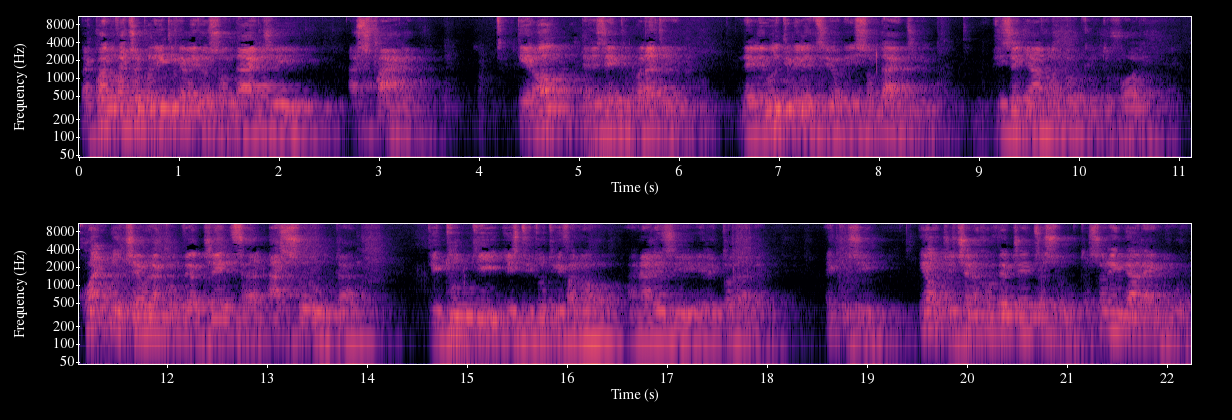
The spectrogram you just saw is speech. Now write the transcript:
Da quando faccio politica vedo sondaggi a sfare, però, per esempio, guardate, nelle ultime elezioni i sondaggi disegnavano è venuto fuori. Quando c'è una convergenza assoluta di tutti gli istituti che fanno analisi elettorale, è così. E oggi c'è una convergenza assoluta, sono in gara in due,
